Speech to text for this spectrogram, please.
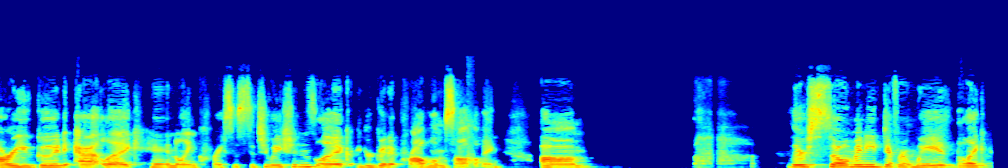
Are you good at like handling crisis situations? Like you're good at problem solving. Um, there's so many different ways like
